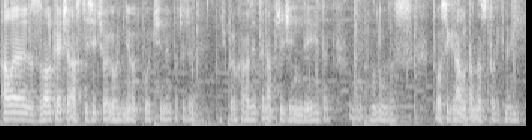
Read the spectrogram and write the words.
Ale z velké části si člověk hodně odpočine, protože když procházíte napříč Indii, tak ono zase toho signálu tam zase tolik není.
